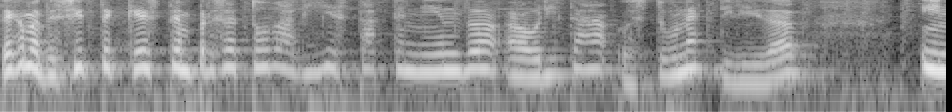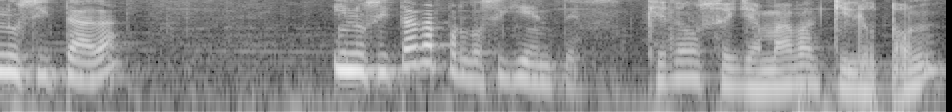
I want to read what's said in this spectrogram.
Déjame decirte que esta empresa todavía está teniendo ahorita este, una actividad inusitada. Inusitada por lo siguiente. ¿Qué no se llamaba Kilotón?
